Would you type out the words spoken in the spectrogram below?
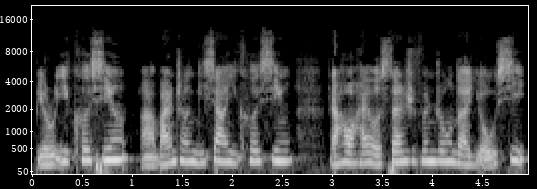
比如一颗星啊，完成一项一颗星，然后还有三十分钟的游戏，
